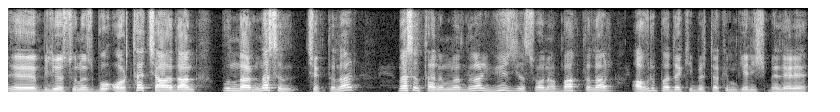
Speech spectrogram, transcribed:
e, biliyorsunuz bu orta çağdan bunlar nasıl çıktılar? Nasıl tanımladılar? 100 yıl sonra baktılar Avrupa'daki bir takım gelişmelere.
